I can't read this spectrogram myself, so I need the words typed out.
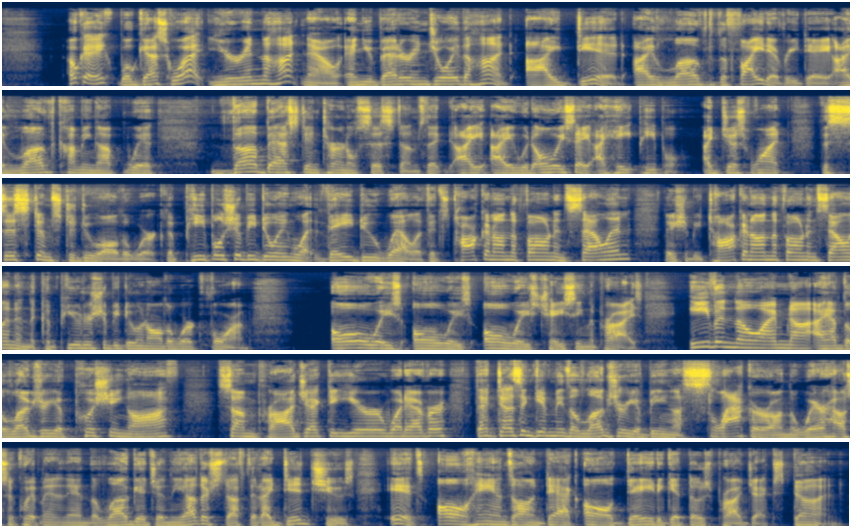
Okay, well, guess what? You're in the hunt now, and you better enjoy the hunt. I did. I loved the fight every day. I loved coming up with the best internal systems that I, I would always say I hate people. I just want the systems to do all the work. The people should be doing what they do well. If it's talking on the phone and selling, they should be talking on the phone and selling, and the computer should be doing all the work for them. Always, always, always chasing the prize. Even though I'm not, I have the luxury of pushing off some project a year or whatever, that doesn't give me the luxury of being a slacker on the warehouse equipment and the luggage and the other stuff that I did choose. It's all hands on deck all day to get those projects done.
